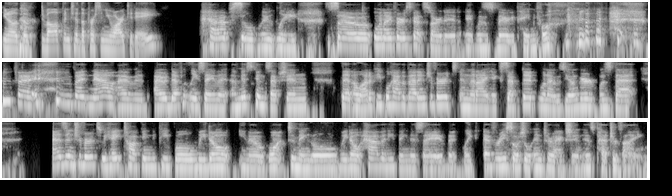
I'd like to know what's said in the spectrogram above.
you know, the develop into the person you are today? Absolutely. So when I first got started, it was very painful. but but now I would I would definitely say that a misconception that a lot of people have about introverts and that I accepted when I was younger was that as introverts we hate talking to people we don't you know want to mingle we don't have anything to say that like every social interaction is petrifying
